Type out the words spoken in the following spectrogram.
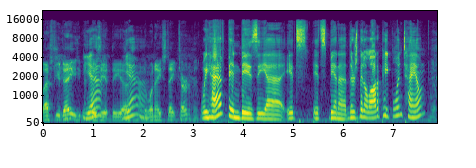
last few days. You've been Yeah, busy at the uh, yeah. the 1A state tournament. We have been busy. Uh, it's it's been a there's been a lot of people in town. Yep.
